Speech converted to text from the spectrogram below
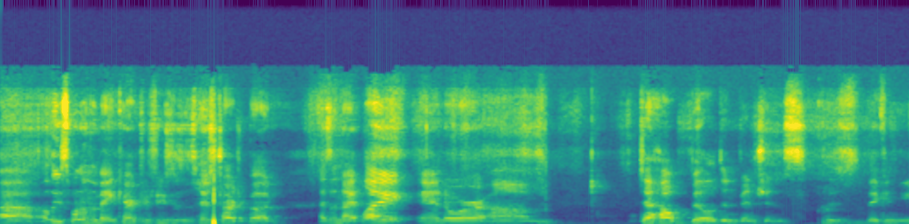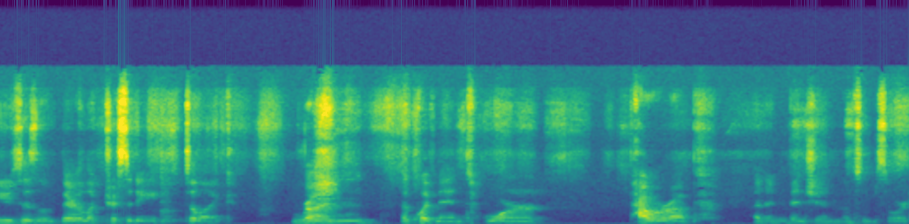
Uh, at least one of the main characters uses his Charjabug as a nightlight and or um, to help build inventions because they can use his their electricity to like run equipment or power up an invention of some sort.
